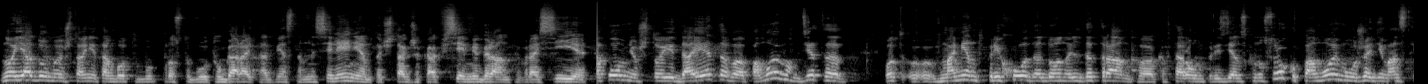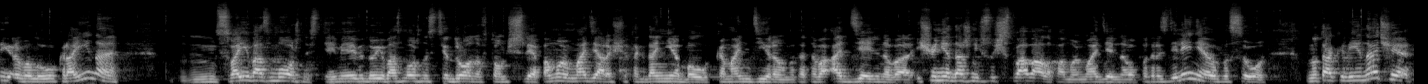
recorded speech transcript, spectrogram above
Но я думаю, что они там будут, просто будут угорать над местным населением, точно так же, как все мигранты в России. Напомню, что и до этого, по-моему, где-то вот э, в момент прихода Дональда Трампа ко второму президентскому сроку, по-моему, уже демонстрировала Украина свои возможности, имея в виду и возможности дрона в том числе. По-моему, Мадяр еще тогда не был командиром вот этого отдельного, еще не, даже не существовало, по-моему, отдельного подразделения в ВСУ. Но так или иначе,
